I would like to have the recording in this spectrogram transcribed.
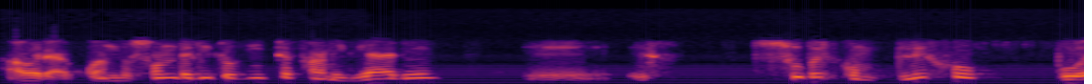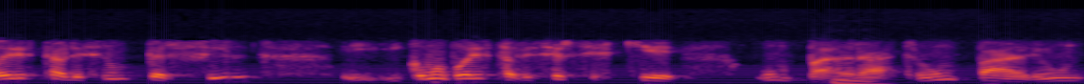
Ahora, cuando son delitos intrafamiliares, eh, es súper complejo poder establecer un perfil y, cómo poder establecer si es que un padrastro, un padre, un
